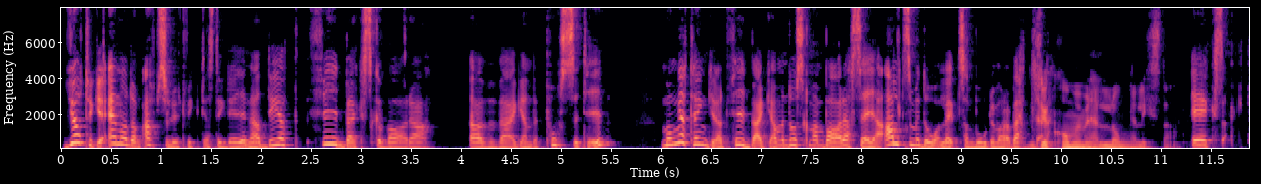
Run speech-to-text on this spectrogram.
Jag tycker en av de absolut viktigaste grejerna det är att feedback ska vara övervägande positiv. Många tänker att feedback, ja men då ska man bara säga allt som är dåligt som borde vara Du ska bättre. komma med den här långa listan. Exakt.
